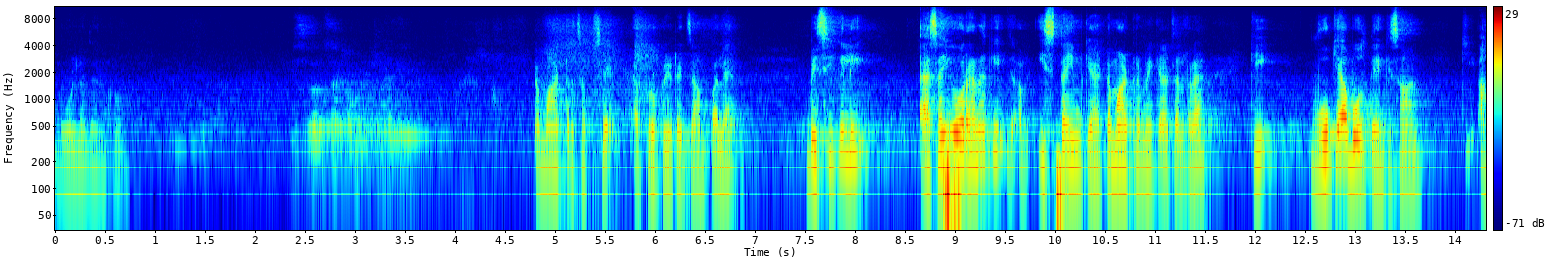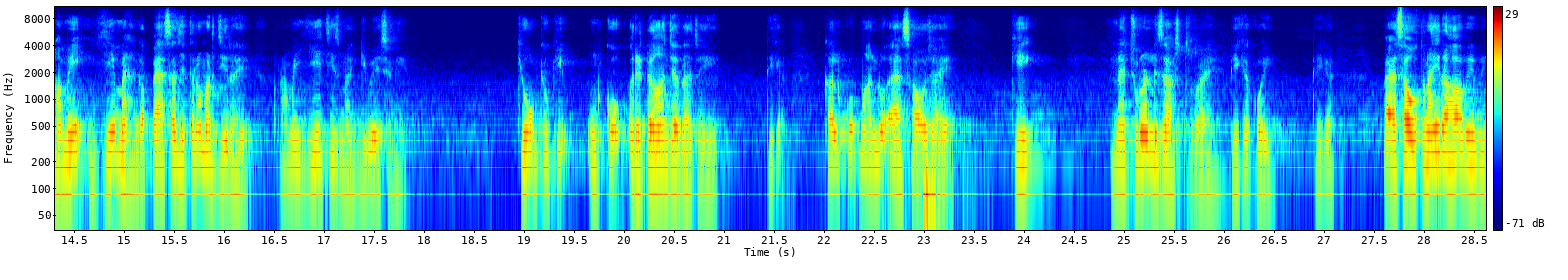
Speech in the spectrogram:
बोलने दो इनको। टमाटर सबसे अप्रोप्रिएट एग्जांपल है। बेसिकली ऐसा ही हो रहा है ना कि अब इस टाइम क्या है, टमाटर में क्या चल रहा है? कि वो क्या बोलते हैं किसान? कि हमें ये महँगा पैसा जितना मर्ज़ी रहे, पर हमें ये चीज़ महँगी बेचनी है। क्यों? क्योंकि उनको रिटर्न ज़्यादा चाहिए, ठीक है? कल को मान लो ऐसा हो जाए कि नेचुरल डिज़ास्टर आए, ठीक है कोई? ठीक है? पैसा उतना ही रहा अभी भी,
